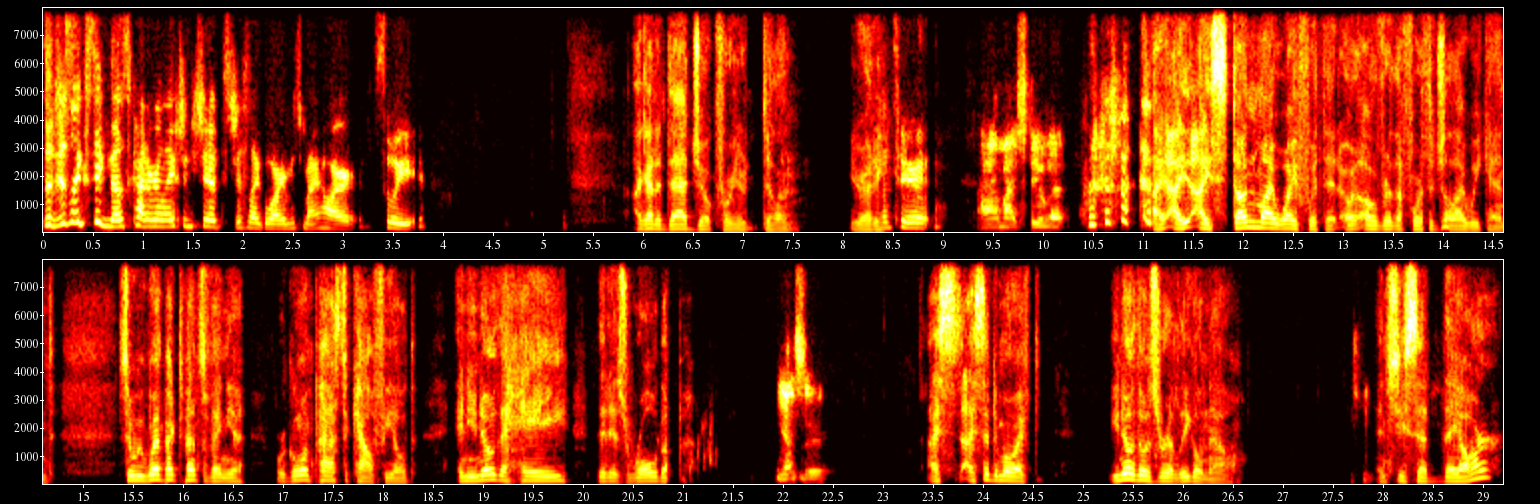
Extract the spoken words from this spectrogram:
So just like seeing those kind of relationships just like warms my heart. Sweet. I got a dad joke for you, Dillon. You ready? Let's hear it. I might steal it. I, I, I stunned my wife with it over the Fourth of July weekend. So we went back to Pennsylvania. We're going past a cow field, and you know the hay that is rolled up. Yes, sir. I, I said to my wife, "You know those are illegal now," and she said, "They are."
